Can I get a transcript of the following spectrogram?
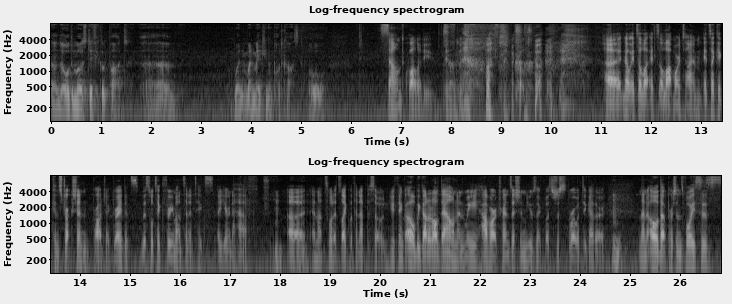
or the, or the most difficult part um, when when making a podcast? Or Sound quality is the most difficult. Uh, no, it's a lot. It's a lot more time. It's like a construction project, right? It's this will take three months, and it takes a year and a half. Mm. Uh, and that's what it's like with an episode. You think, oh, we got it all down, and we have our transition music. Let's just throw it together. Mm. And then, oh, that person's voice is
